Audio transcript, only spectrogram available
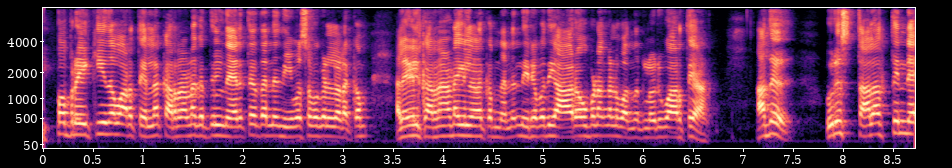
ഇപ്പോൾ ബ്രേക്ക് ചെയ്ത വാർത്തയല്ല. കർണാടകത്തിൽ നേരത്തെ തന്നെ നിയമസഭകളിലടക്കം അല്ലെങ്കിൽ കർണാടകയിലടക്കം തന്നെ നിരവധി ആരോപണങ്ങൾ വന്നിട്ടുള്ള ഒരു വാർത്തയാണ്. അത് ഒരു സ്ഥലത്തിന്റെ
